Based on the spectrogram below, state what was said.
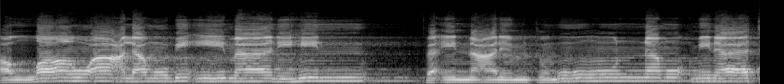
الله أعلم بإيمانهن. فإن علمتموهن مؤمنات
